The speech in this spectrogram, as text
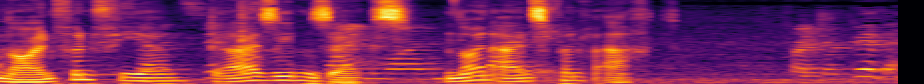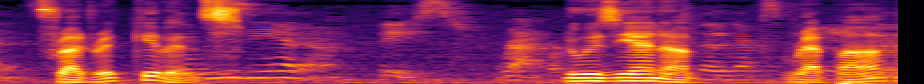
954-376-9158. Frederick Givens, Louisiana-Rapper,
